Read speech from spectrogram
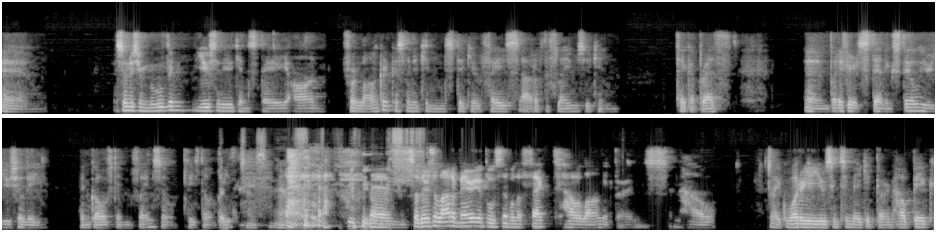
Um, as soon as you're moving, usually you can stay on for longer because then you can stick your face out of the flames. You can take a breath. Um, but if you're standing still, you're usually engulfed in flames. So please don't breathe. Yeah. um, so there's a lot of variables that will affect how long it burns and how, like, what are you using to make it burn? How big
